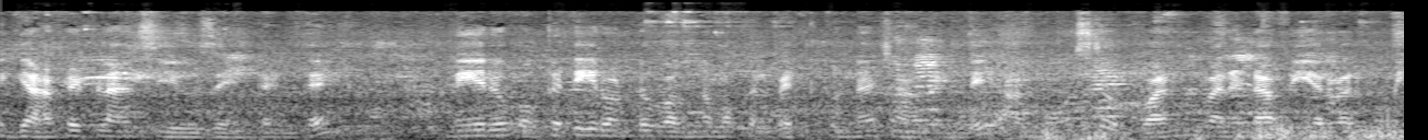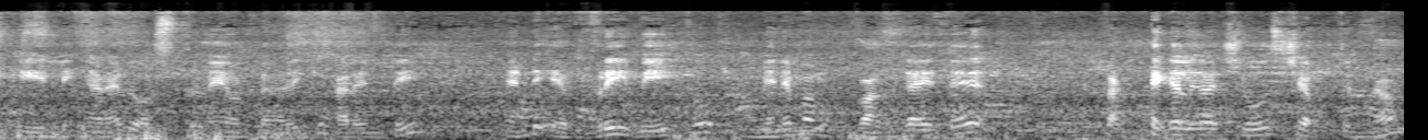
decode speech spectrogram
ఈ గ్యాప్టెడ్ ప్లాంట్స్ యూజ్ ఏంటంటే మీరు ఒకటి రెండు వంగ మొక్కలు పెట్టుకున్నా చాలండి. Almost one one and half year వరకు మీకు హీలింగ్ అనేది వస్తూనే ఉంటుంది guarantee and every week minimum వంగ అయితే ప్రాక్టికల్గా చూసి చెప్తున్నాం.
